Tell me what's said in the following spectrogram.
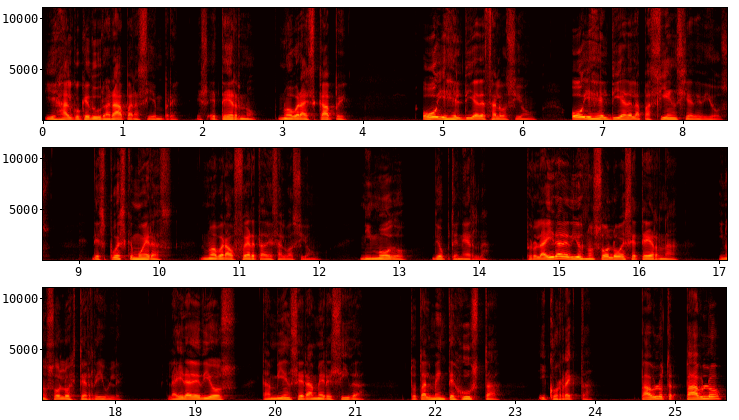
Y es algo que durará para siempre, es eterno, no habrá escape. Hoy es el día de salvación, hoy es el día de la paciencia de Dios. Después que mueras, no habrá oferta de salvación, ni modo de obtenerla. Pero la ira de Dios no solo es eterna y no solo es terrible. La ira de Dios también será merecida, totalmente justa y correcta. Pablo, Pablo,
